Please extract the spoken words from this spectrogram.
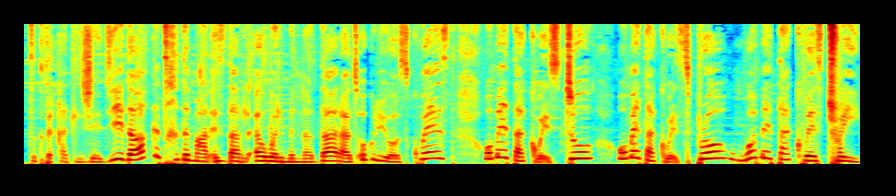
التطبيقات الجديدة كتخدم مع الإصدار الأول من نظارة Oculus Quest و Meta Quest 2 و Meta Quest Pro و Meta Quest 3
